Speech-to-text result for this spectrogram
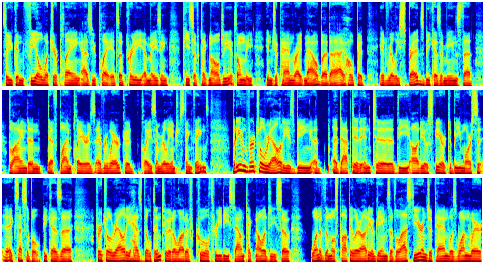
so you can feel what you're playing as you play. It's a pretty amazing piece of technology. It's only in Japan right now, but I I hope it it really spreads because it means that blind and deafblind players everywhere could play some really interesting things. But even virtual reality is being ad- adapted into the audio sphere to be more s- accessible because uh, virtual reality has built into it a lot of cool 3D sound technology. So one of the most popular audio games of the last year in Japan was one where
